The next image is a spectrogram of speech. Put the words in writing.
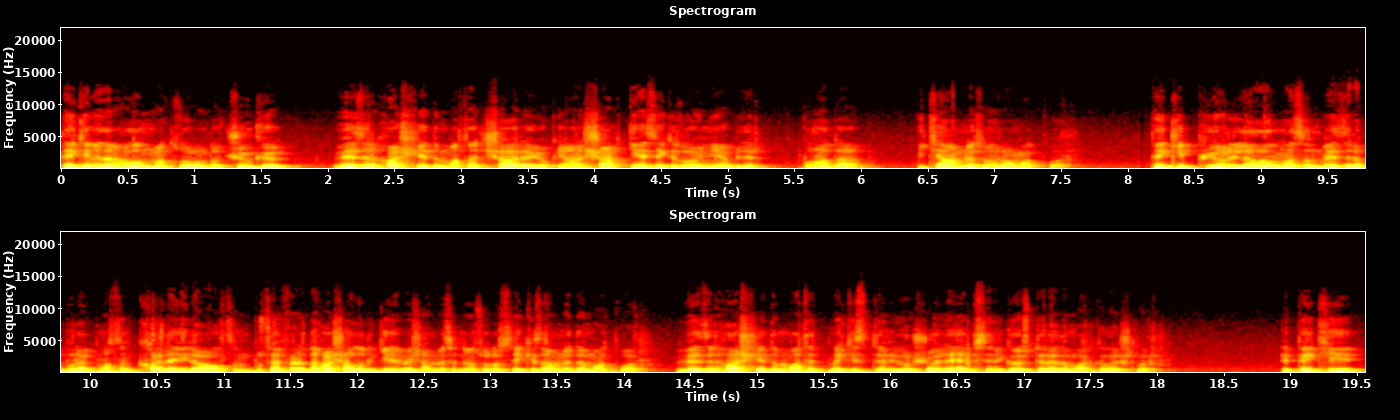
Peki neden alınmak zorunda? Çünkü vezir H7 mata çare yok. Yani şah G8 oynayabilir. Buna da 2 hamle sonra mat var. Peki piyon ile almasın, veziri bırakmasın, kale ile alsın. Bu sefer de haş alır. G5 hamlesinden sonra 8 hamlede mat var. Vezir H7 mat etmek isteniyor. Şöyle hepsini gösterelim arkadaşlar. E peki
